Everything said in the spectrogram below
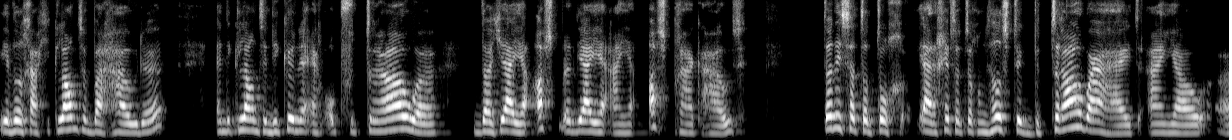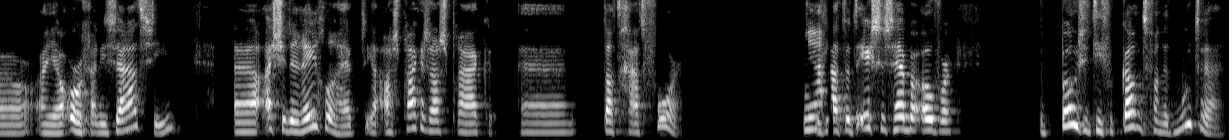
je wil graag je klanten behouden. En die klanten die kunnen erop vertrouwen dat jij je, afspraak, jij je aan je afspraak houdt. Dan, is dat dan, toch, ja, dan geeft dat toch een heel stuk betrouwbaarheid aan, jou, uh, aan jouw organisatie. Uh, als je de regel hebt, ja, afspraak is afspraak, dat gaat voor. Ja. Dus laten we het eerst eens hebben over de positieve kant van het moeten.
